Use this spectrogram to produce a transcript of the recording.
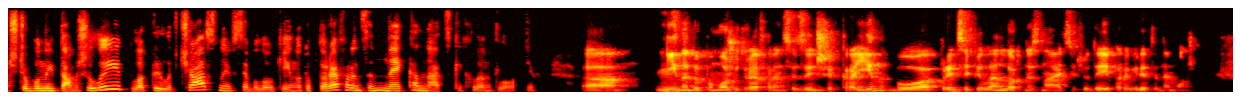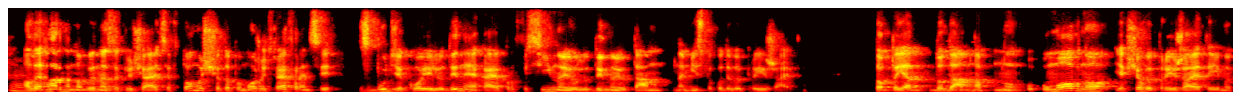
щоб вони там жили, платили вчасно і все було окей? Ну тобто референси не канадських лендлордів. А, ні, не допоможуть референси з інших країн, бо в принципі лендлорд не знає цих людей і перевірити не може. Мгм. Але гарна новина заключається в тому, що допоможуть референси з будь-якої людини, яка є професійною людиною там на місто, куди ви приїжджаєте. Тобто я додам ну умовно, якщо ви приїжджаєте, і ми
